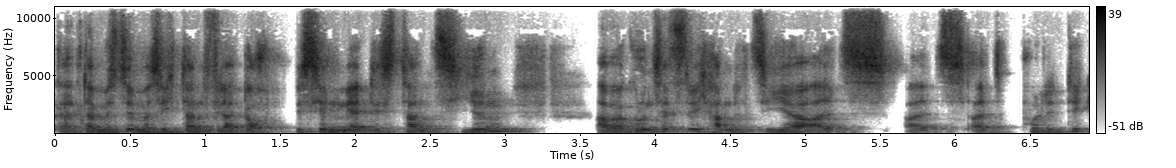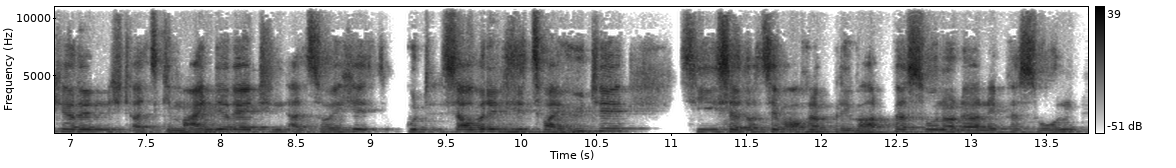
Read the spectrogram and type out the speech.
Äh, da müsste man sich dann vielleicht doch ein bisschen mehr distanzieren. Aber grundsätzlich handelt sie ja als, als, als Politikerin, nicht als Gemeinderätin, als solche. Gut, ist auch wieder diese zwei Hüte. Sie ist ja trotzdem auch eine Privatperson oder eine Person,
